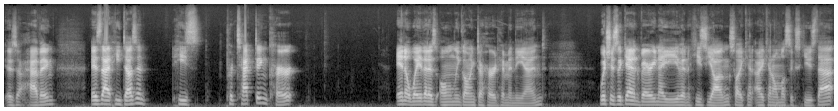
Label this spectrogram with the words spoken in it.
is having is that he doesn't. He's protecting Kurt in a way that is only going to hurt him in the end, which is again very naive and he's young, so I can I can almost excuse that.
